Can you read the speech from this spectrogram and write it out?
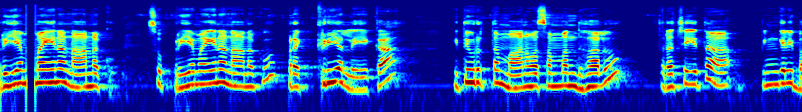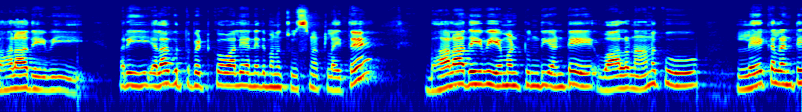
ప్రియమైన నాన్నకు. సో ప్రియమైన నాన్నకు ప్రక్రియ లేక ఇతివృత్తం మానవ సంబంధాలు రచయిత పింగళి బాలాదేవి. మరి ఎలా గుర్తుపెట్టుకోవాలి అనేది మనం చూసినట్లయితే బాలాదేవి ఏమంటుంది అంటే వాళ్ళ నాన్నకు లేఖలంటే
